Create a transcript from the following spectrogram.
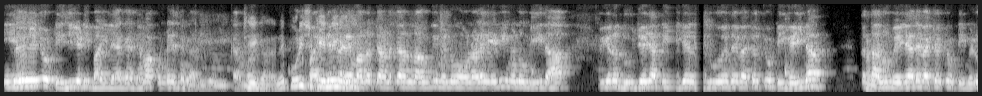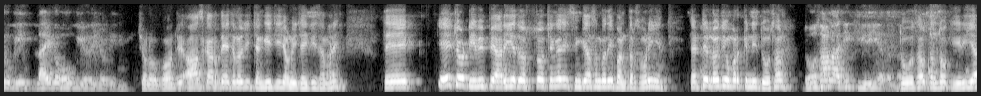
ਇਹੋ ਜਿਹੀ ਝੋਟੀ ਸੀ ਜਿਹੜੀ ਬਾਈ ਲੈ ਗਿਆ ਜਮਾ ਕੁੰਡੇ ਸਿੰਘਾਂ ਦੀ ਹੋਗੀ ਕਰਮਾ ਠੀਕ ਆ ਨਹੀਂ ਪੂਰੀ ਸ਼ਕੀਨੀ ਹੈ। ਮੰਨ ਲਓ ਚੰਨ ਚੰਨ ਲਾਊਗੀ ਮੈਨੂੰ ਆਉਣ ਵਾਲੇ ਇਹ ਵੀ ਮੈਨੂੰ ਉਮੀਦ ਆ ਵੀ ਜਦੋਂ ਦੂਜੇ ਜਾਂ ਤੀਜੇ ਸੂਏ ਦੇ ਵਿੱਚ ਉਹ ਝੋਟੀ ਗਈ ਨਾ ਤੇ। ਤੁਹਾਨੂੰ ਮੇਲਿਆਂ ਦੇ ਵਿੱਚ ਉਹ ਝੋਟੀ ਮਿਲੂਗੀ ਲਾਈਵ ਹੋਊਗੀ ਉਹਦੀ ਝੋਟੀ ਦੀ। ਚਲੋ ਬਹੁਤ ਜੀ ਆਸ ਕਰਦੇ ਆ ਚਲੋ ਜੀ ਚੰਗੀ ਚੀਜ਼ ਆਉਣੀ ਚਾਹੀਦੀ ਸਾਹਮਣੇ। ਤੇ ਇਹ ਝੋਟੀ ਵੀ ਪਿਆਰੀ ਹੈ ਦੋਸਤੋ ਚੰਗਾ ਜੀ ਸਿੰਗਿਆ ਸੰਗੋ ਦੀ ਬੰਤਰ ਸੋਹਣੀ ਆ ਤੇ ਢਿੱਲੋ ਦੀ ਉਮਰ ਕਿੰਨੀ 2 ਸਾਲ? 2 ਸਾਲ ਆ ਜੀ ਖੀਰੀ ਆ ਤਾਂ 2 ਸਾਲ ਦੰਦੋਂ ਖੀਰੀ ਆ।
